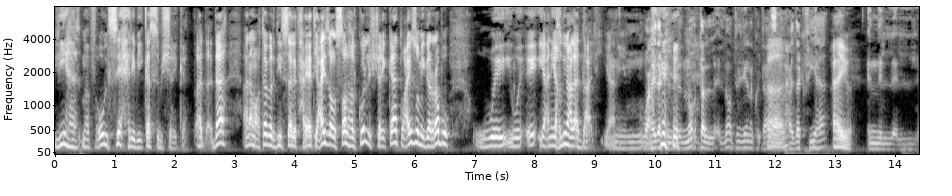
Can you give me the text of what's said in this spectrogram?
ليها مفعول سحري بيكسب الشركات. ده أنا معتبر دي رساله حياتي عايز أوصلها لكل الشركات وعايزهم يجربوا ويعني ياخدوني على قد عقلي. يعني وحضرتك النقطة النقطة دي أنا كنت عايز أسأل آه. حضرتك فيها. أيوه. إن ال- ال-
